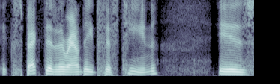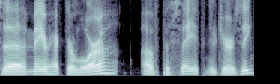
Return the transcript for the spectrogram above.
expected at around eight fifteen, is uh, Mayor Hector Lora of Passaic, New Jersey.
